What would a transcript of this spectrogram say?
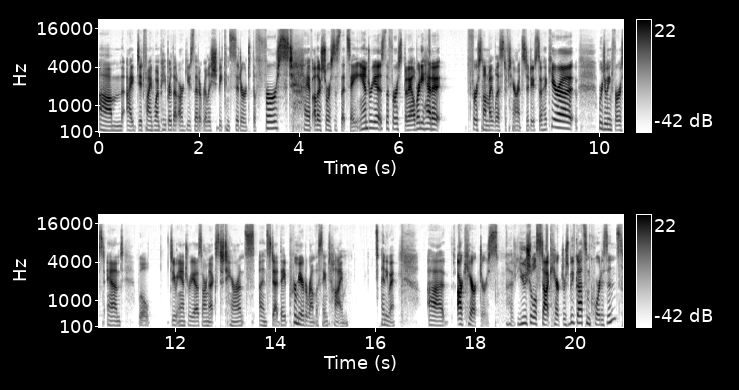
Um, I did find one paper that argues that it really should be considered the first. I have other sources that say Andria is the first, but I already had it first on my list of Terence to do. So Hecyra, we're doing first, and we'll do Andria as our next Terence instead. They premiered around the same time. Anyway, uh, our characters, uh, usual stock characters. We've got some courtesans.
